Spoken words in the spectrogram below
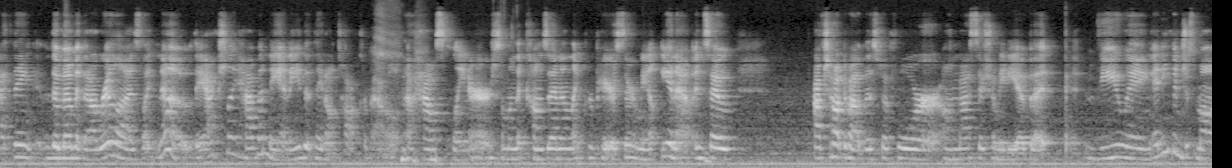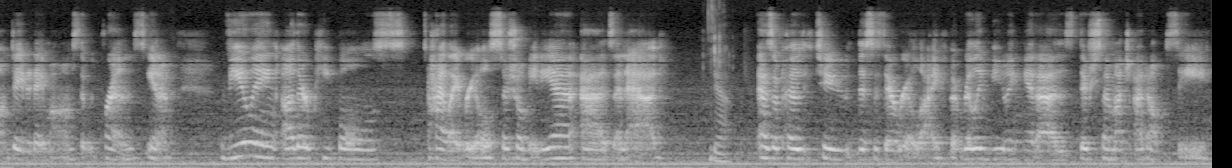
I think the moment that I realized, like, no, they actually have a nanny that they don't talk about, a house cleaner, someone that comes in and like prepares their meal, you know. And so I've talked about this before on my social media, but viewing, and even just mom, day to day moms that we friends, you know, viewing other people's highlight reels, social media as an ad. Yeah. As opposed to this is their real life, but really viewing it as there's so much I don't see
